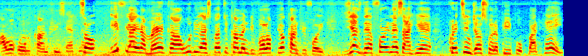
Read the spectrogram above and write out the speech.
our own countries. Definitely. So if you are in America, who do you expect to come and develop your country for you? Yes, the foreigners are here creating jobs for the people, but hey,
